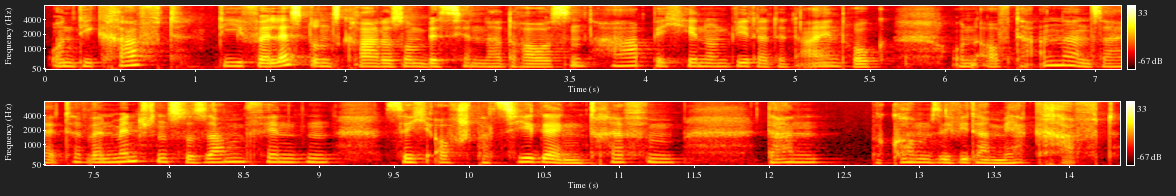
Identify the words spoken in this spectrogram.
Und die Kraft, die verlässt uns gerade so ein bisschen da draußen, habe ich hin und wieder den Eindruck. Und auf der anderen Seite, wenn Menschen zusammenfinden, sich auf Spaziergängen treffen, dann bekommen sie wieder mehr Kraft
